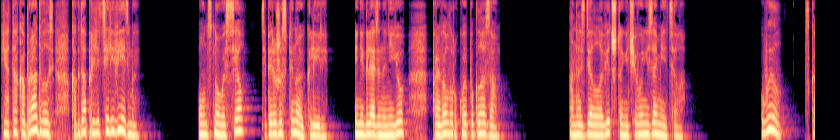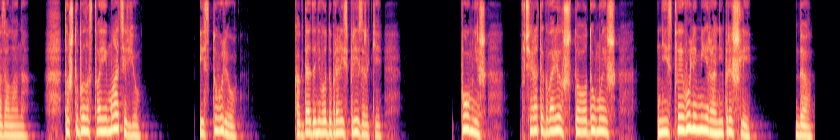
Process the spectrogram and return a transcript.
Я так обрадовалась, когда прилетели ведьмы. Он снова сел, теперь уже спиной к Лире, и, не глядя на нее, провел рукой по глазам. Она сделала вид, что ничего не заметила. «Уилл», — сказала она, — «то, что было с твоей матерью и с Тулио, когда до него добрались призраки. Помнишь, вчера ты говорил, что думаешь, не из твоего ли мира они пришли?» «Да,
